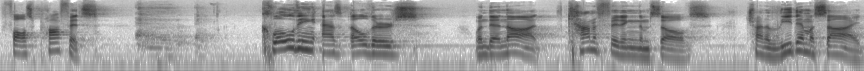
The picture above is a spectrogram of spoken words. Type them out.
False prophets. Clothing as elders when they're not, counterfeiting themselves trying to lead them aside.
